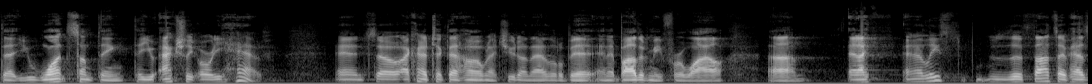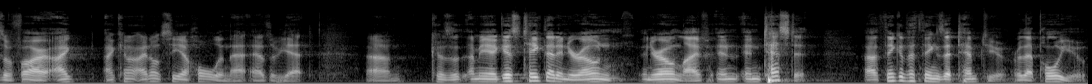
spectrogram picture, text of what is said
that you want something that you actually already have. And so I kind of took that home and I chewed on that a little bit, and it bothered me for a while. Um, and I, and at least the thoughts I've had so far, I, I can I don't see a hole in that as of yet. Because um, I mean, I guess take that in your own in your own life and, and test it. Uh, think of the things that tempt you or that pull you,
